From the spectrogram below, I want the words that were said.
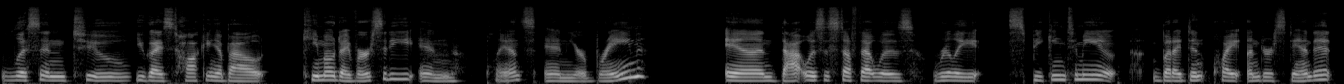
listened to you guys talking about chemodiversity in plants and your brain. And that was the stuff that was really speaking to me, but I didn't quite understand it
